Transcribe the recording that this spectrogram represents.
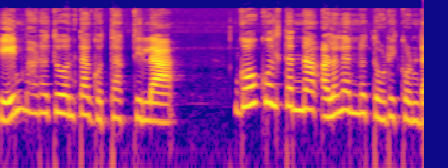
ಏನ್ ಮಾಡೋದು ಅಂತ ಗೊತ್ತಾಗ್ತಿಲ್ಲ. ಗೋಕುಲ್ ತನ್ನ ಅಳಲನ್ನು ತೋಡಿಕೊಂಡ.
